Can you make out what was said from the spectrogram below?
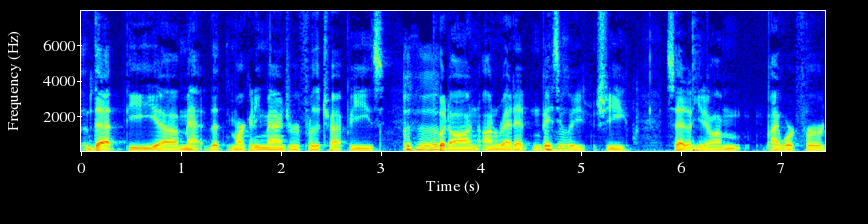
that the, uh, ma- the marketing manager for the trapeze put on, on Reddit. And basically she said, you know, I'm, I work for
